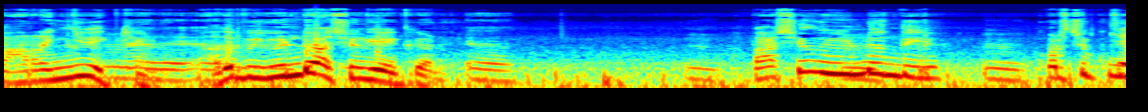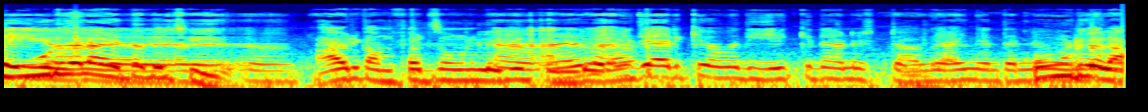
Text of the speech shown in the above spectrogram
പറഞ്ഞു വെക്കും. അത് വീണ്ടും അശ്വൻ കേൾക്കുകയാണ് അപ്പൊ അശ്വൻ വീണ്ടും എന്ത് ചെയ്യും? കുറച്ച് കൂടുതലായിട്ട് അത് ചെയ്യും. ആ. ഒരു കംഫർട്ട് സോണിലേക്ക് കൂടുതലാ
